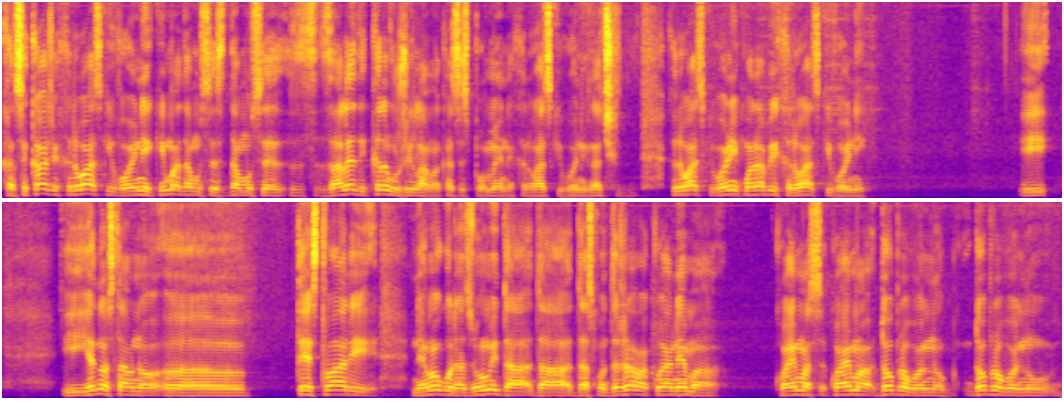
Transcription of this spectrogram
kad se kaže hrvatski vojnik, ima da mu se, zaledi krv u žilama kad se spomene hrvatski vojnik. Znači, hrvatski vojnik mora biti hrvatski vojnik. I, jednostavno e, te stvari ne mogu razumjeti da, da smo država koja nema koja ima, koja ima dobrovoljnu,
